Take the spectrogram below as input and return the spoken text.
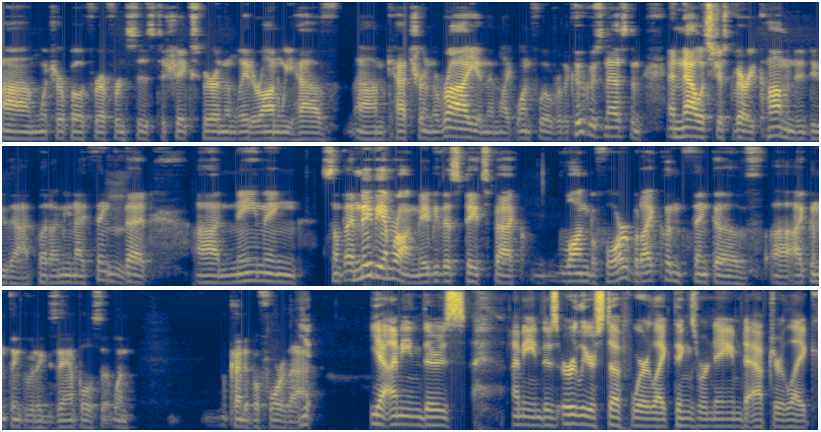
um, which are both references to Shakespeare. And then later on, we have um, Catcher in the Rye, and then like One Flew Over the Cuckoo's Nest, and and now it's just very common to do that. But I mean, I think Mm. that uh, naming something, and maybe I'm wrong, maybe this dates back long before, but I couldn't think of uh, I couldn't think of an example that went kind of before that. Yeah. Yeah, I mean there's I mean there's earlier stuff where like things were named after like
